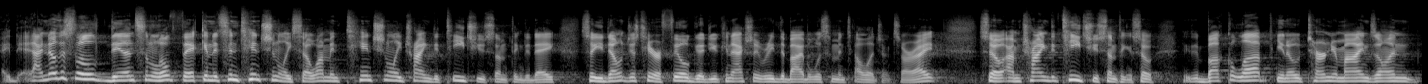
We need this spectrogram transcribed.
I know this is a little dense and a little thick, and it's intentionally so. I'm intentionally trying to teach you something today so you don't just hear a feel good. You can actually read the Bible with some intelligence, all right? So I'm trying to teach you something. So buckle up, you know, turn your minds on,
